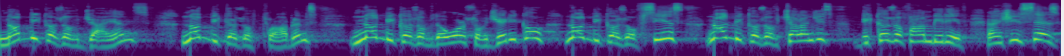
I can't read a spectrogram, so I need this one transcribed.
not because of giants, not because of problems, not because of the walls of Jericho, not because of sins, not because of challenges, because of unbelief. And she says,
